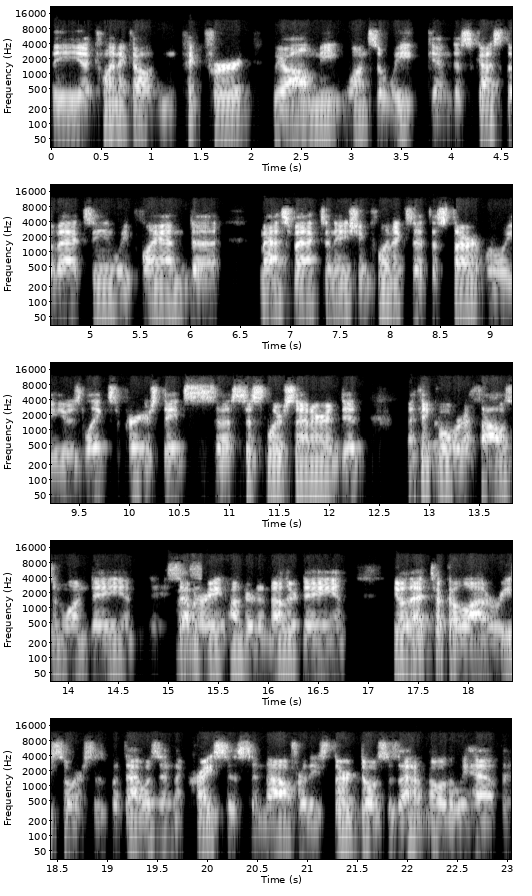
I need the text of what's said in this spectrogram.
the uh, clinic out in pickford we all meet once a week and discuss the vaccine. We planned uh, mass vaccination clinics at the start where we used Lake Superior State's uh, Cisler Center and did, I think, over a thousand one day and seven or eight hundred another day. And you know that took a lot of resources, but that was in the crisis. And now for these third doses, I don't know that we have the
